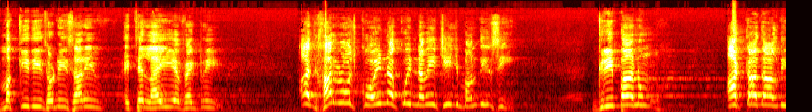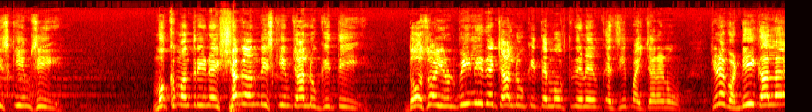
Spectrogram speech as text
ਮੱਕੀ ਦੀ ਤੁਹਾਡੀ ਸਾਰੀ ਇੱਥੇ ਲਾਈ ਹੈ ਫੈਕਟਰੀ ਅੱਜ ਹਰ ਰੋਜ਼ ਕੋਈ ਨਾ ਕੋਈ ਨਵੀਂ ਚੀਜ਼ ਬਣਦੀ ਸੀ। ਗਰੀਬਾਂ ਨੂੰ ਆਟਾ ਦਾਲ ਦੀ ਸਕੀਮ ਸੀ। ਮੁੱਖ ਮੰਤਰੀ ਨੇ ਸ਼ਗਨ ਦੀ ਸਕੀਮ ਚਾਲੂ ਕੀਤੀ। 200 ਯੂਨਿਟ ਬਿਜਲੀ ਦੇ ਚਾਲੂ ਕੀਤੇ ਮੁਫਤ ਦੇਣੇ ਐਸੀ ਭਾਈਚਾਰੇ ਨੂੰ। ਜਿਹੜੇ ਵੱਡੀ ਗੱਲ ਹੈ,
